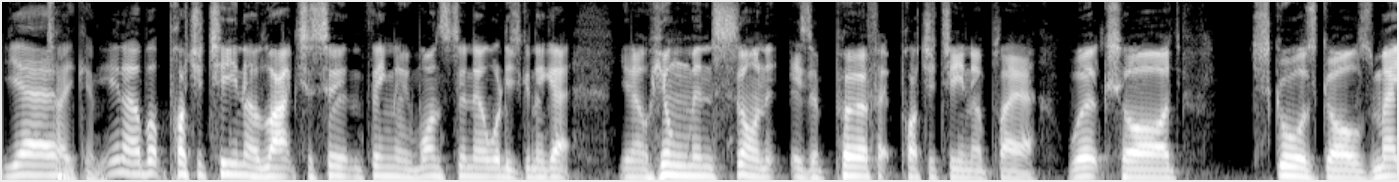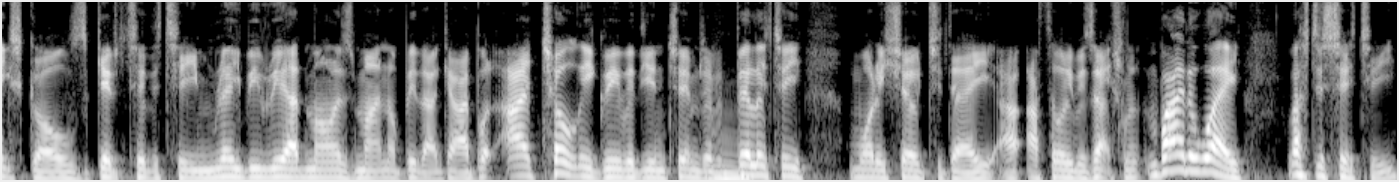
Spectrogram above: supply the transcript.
yeah, take him. You know, but Pochettino likes a certain thing. and He wants to know what he's going to get. You know, Heung-Min Son is a perfect Pochettino player. Works hard, scores goals, makes goals, gives to the team. Maybe Riyad Mahrez might not be that guy, but I totally agree with you in terms of Mm. ability and what he showed today. I, I thought he was excellent. And by the way, Leicester City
